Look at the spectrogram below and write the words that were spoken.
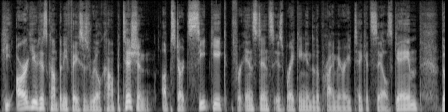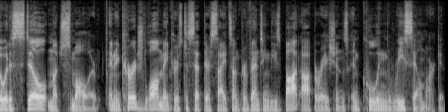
He argued his company faces real competition. Upstart SeatGeek, for instance, is breaking into the primary ticket sales game, though it is still much smaller, and encouraged lawmakers to set their sights on preventing these bot operations and cooling the resale market.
